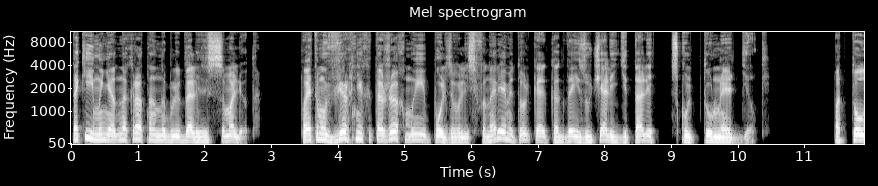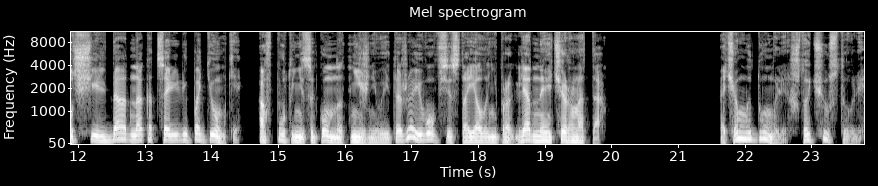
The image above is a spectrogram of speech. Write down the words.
Такие мы неоднократно наблюдали из самолета. Поэтому в верхних этажах мы пользовались фонарями только когда изучали детали скульптурной отделки. Под толщей льда, однако, царили потемки, а в путанице комнат нижнего этажа и вовсе стояла непроглядная чернота. О чем мы думали, что чувствовали,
